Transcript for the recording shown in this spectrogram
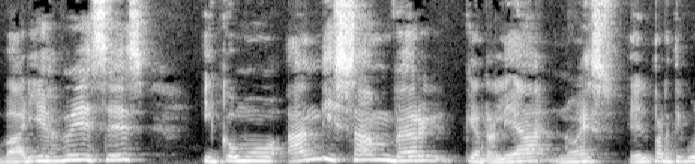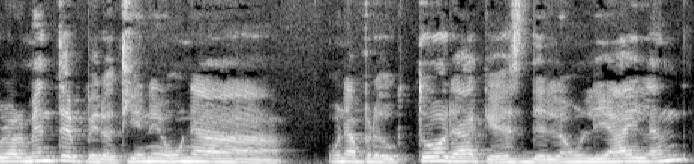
varias veces, y como Andy Samberg, que en realidad no es él particularmente, pero tiene una, una productora que es The Lonely Island,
